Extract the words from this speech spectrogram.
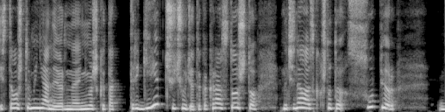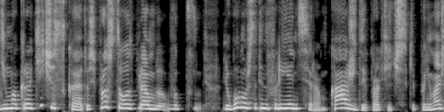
из того, что меня, наверное, немножко так триггерит чуть-чуть, это как раз то, что начиналось как что-то супер демократическая, то есть просто вот прям вот любой может стать инфлюенсером, каждый практически, понимаешь?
